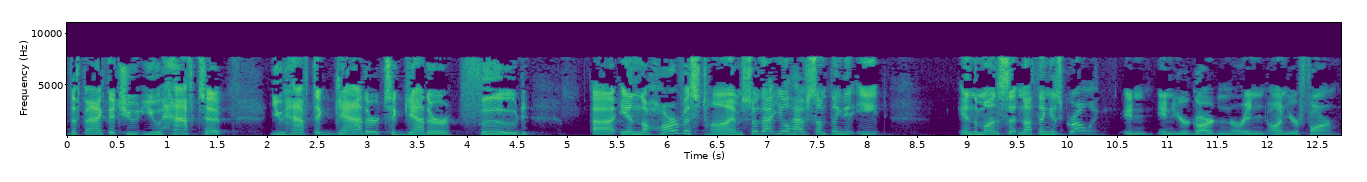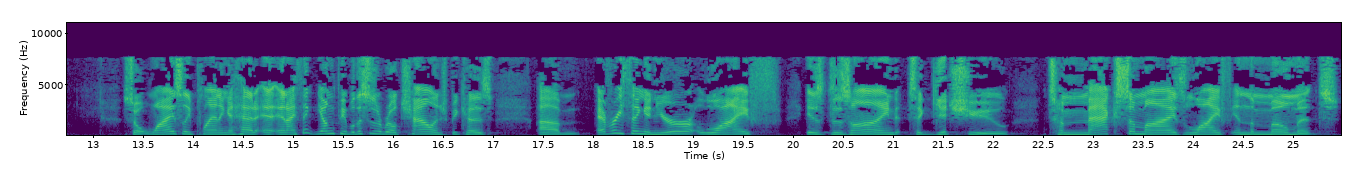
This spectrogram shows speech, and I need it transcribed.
the fact that you, you have to, you have to gather together food, uh, in the harvest time so that you'll have something to eat in the months that nothing is growing in, in your garden or in, on your farm. So wisely planning ahead. And, and I think young people, this is a real challenge because um, everything in your life is designed to get you to maximize life in the moment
